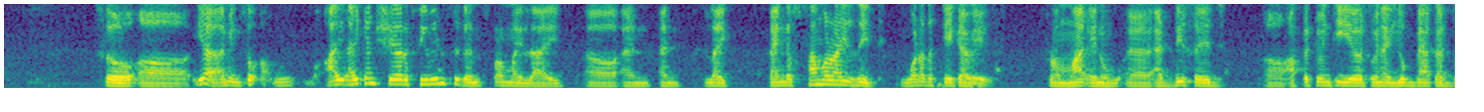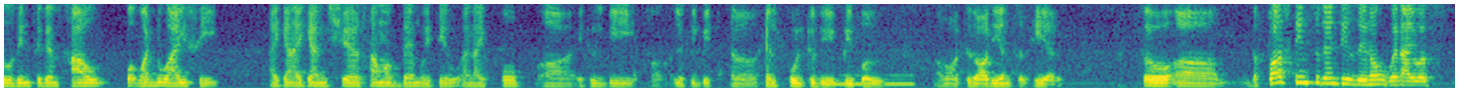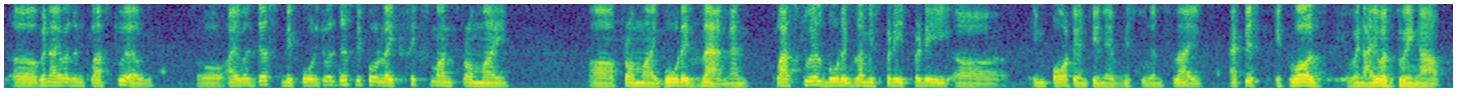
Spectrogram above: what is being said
So uh, yeah i mean so uh, I, I can share a few incidents from my life uh, and and like kind of summarize it. What are the takeaways from my you know uh, at this age uh, after 20 years when i look back at those incidents how what, what do i see I can I can share some of them with you, and I hope uh, it will be a little bit uh, helpful to the people uh, to the audiences here. So uh, the first incident is you know when I was uh, when I was in class twelve. So I was just before it was just before like six months from my uh, from my board exam, and class twelve board exam is pretty pretty important in every student's life. At least it was when I was growing up.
